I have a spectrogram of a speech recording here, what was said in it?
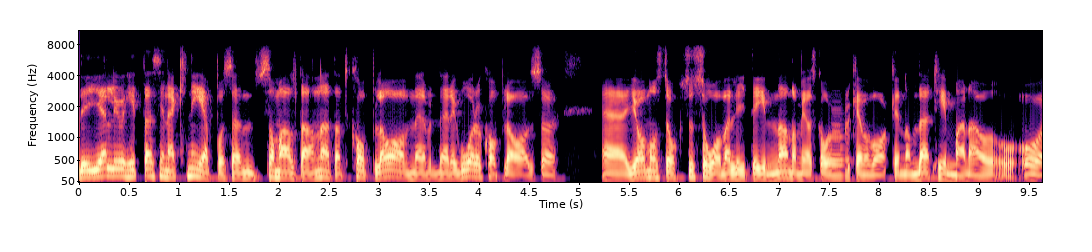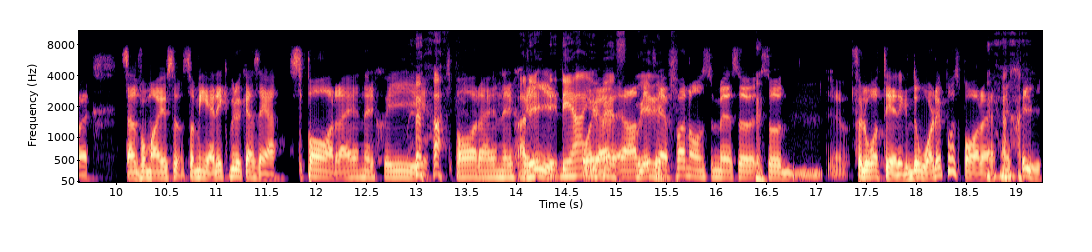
det gäller ju att hitta sina knep och sen som allt annat att koppla av när, när det går att koppla av. Så jag måste också sova lite innan om jag ska orka vara vaken de där timmarna. Och, och, och sen får man ju som Erik brukar säga, spara energi, spara energi. ja, det, det och jag har aldrig träffat någon som är så, så, förlåt Erik, dålig på att spara energi.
